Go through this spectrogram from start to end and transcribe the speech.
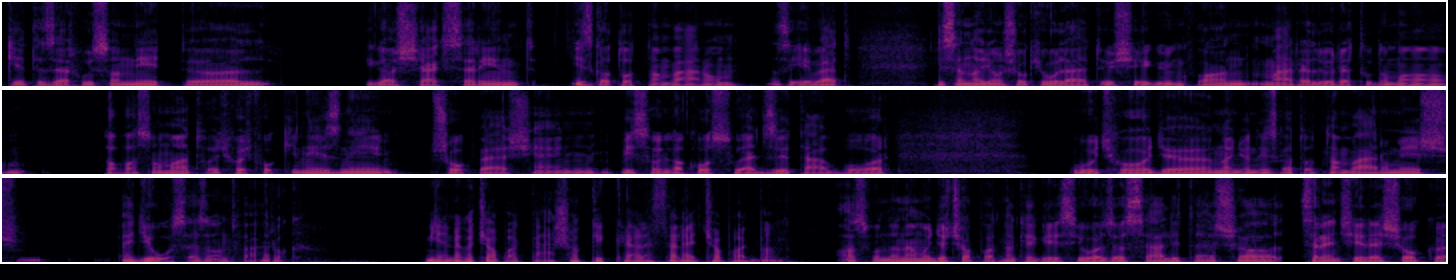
2024-től igazság szerint izgatottan várom az évet, hiszen nagyon sok jó lehetőségünk van, már előre tudom a tavaszomat, hogy hogy fog kinézni, sok verseny, viszonylag hosszú edzőtábor, úgyhogy nagyon izgatottan várom, és egy jó szezont várok. Milyenek a csapattársak? Kikkel leszel egy csapatban? Azt mondanám, hogy a csapatnak egész jó az összeállítása. Szerencsére sok uh,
